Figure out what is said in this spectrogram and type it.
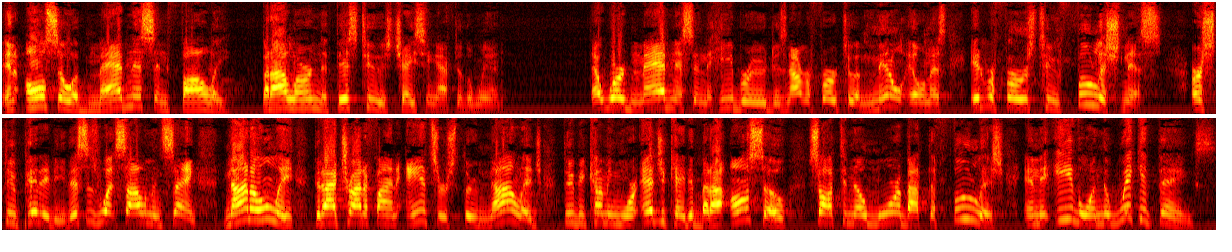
and also of madness and folly. But I learned that this too is chasing after the wind. That word madness in the Hebrew does not refer to a mental illness, it refers to foolishness or stupidity. This is what Solomon's saying. Not only did I try to find answers through knowledge, through becoming more educated, but I also sought to know more about the foolish and the evil and the wicked things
